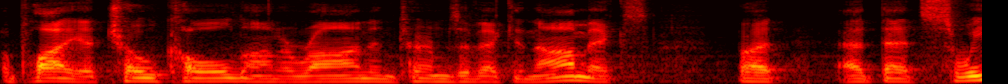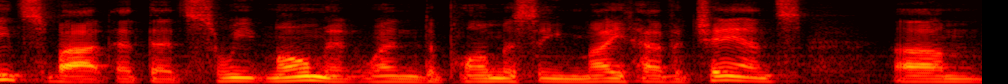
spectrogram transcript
apply a chokehold on Iran in terms of economics. But at that sweet spot, at that sweet moment when diplomacy might have a chance, um,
